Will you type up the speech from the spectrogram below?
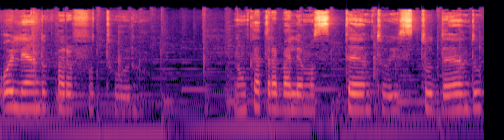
olhando para o futuro, nunca trabalhamos tanto estudando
